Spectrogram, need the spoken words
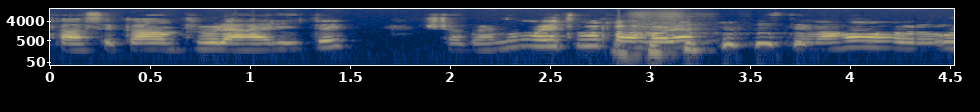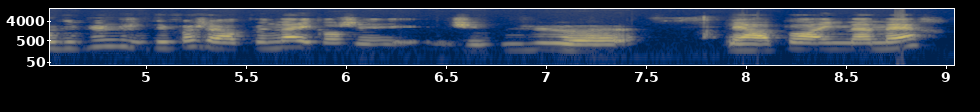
enfin, c'est pas un peu la réalité? Je dis, ah bah non et tout. Enfin voilà, c'était marrant. euh, au début, des fois, j'avais un peu de mal et quand j'ai j'ai vu euh, les rapports avec ma mère,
